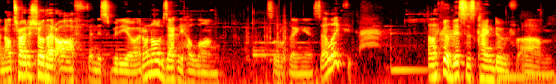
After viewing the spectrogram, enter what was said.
and I'll try to show that off in this video. I don't know exactly how long this little thing is. I like I like how this is kind of um,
